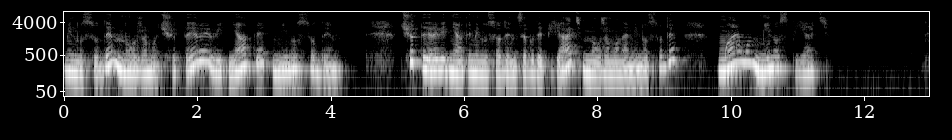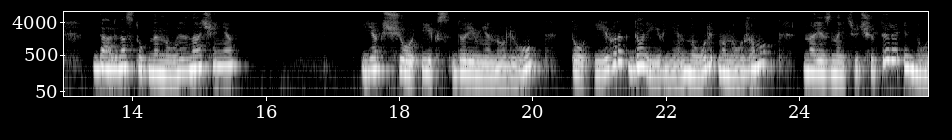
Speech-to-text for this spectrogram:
мінус 1 множимо 4 відняти мінус 1. 4 відняти мінус 1 це буде 5, множимо на мінус 1, маємо мінус 5. Далі наступне 0 значення. Якщо х дорівнює 0, то y дорівнює 0 множимо на різницю 4 і 0.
